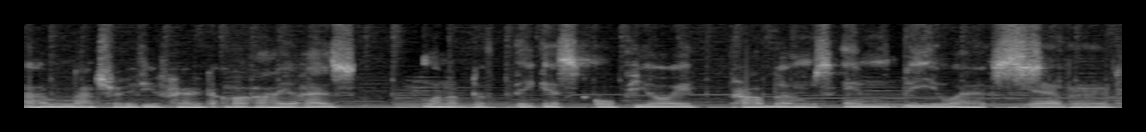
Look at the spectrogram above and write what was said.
I'm not sure if you've heard, Ohio has one of the biggest opioid problems in the U.S. Yeah, I've heard.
